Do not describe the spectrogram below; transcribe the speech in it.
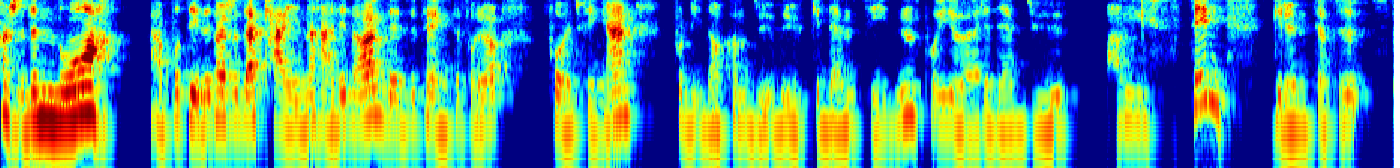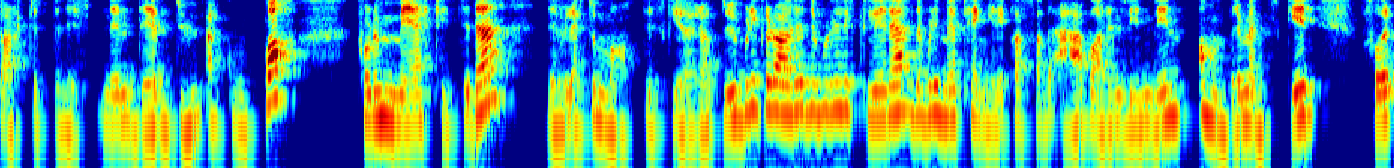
Kanskje det nå er på tide. Kanskje det er tegnet her i dag, det du trengte for å få ut fingeren. Fordi da kan du bruke den tiden på å gjøre det du har lyst til, grunnen til at du startet bedriften din, det du er god på. Får du mer tid til det, det vil automatisk gjøre at du blir gladere, du blir lykkeligere, det blir mer penger i kassa. Det er bare en vinn-vinn. Andre mennesker får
